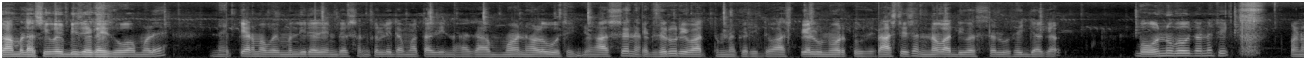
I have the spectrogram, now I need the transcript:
ગામડા સિવાય બીજે કાંઈ જોવા મળે. ને અત્યારમાં ભાઈ મંદિરે જઈને દર્શન કરી લીધા, માતાજીના આજ આ મન હળવું થઈ ગયું. આજ છે ને એક જરૂરી વાત તમને કરી દો આજ પહેલું નોરતું છે. આજથી છે ને નવા દિવસ ચાલુ થઈ ગયા કે બહુ અનુભવ તો નથી, પણ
